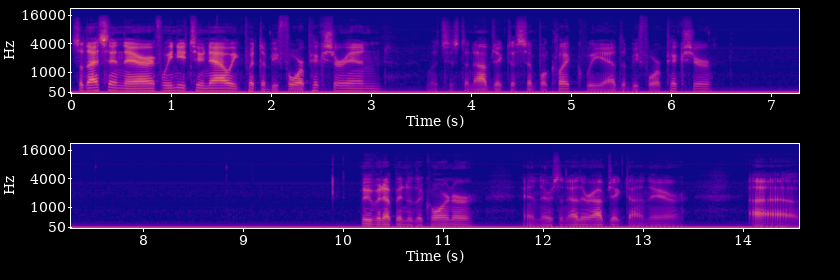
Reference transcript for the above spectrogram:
So that's in there. If we need to now, we put the before picture in. It's just an object, a simple click. We add the before picture. Move it up into the corner and there's another object on there. Uh,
